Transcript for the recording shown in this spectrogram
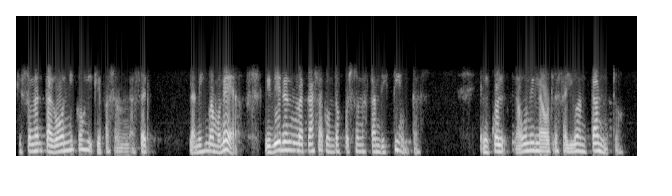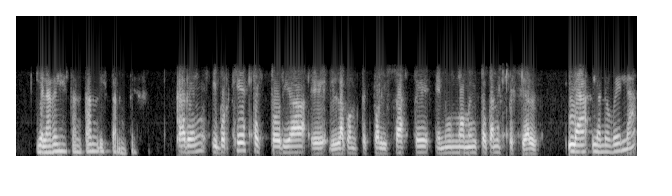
que son antagónicos y que pasan a ser la misma moneda. Vivir en una casa con dos personas tan distintas, en el cual la una y la otra se ayudan tanto y a la vez están tan distantes. Karen, ¿y por qué esta historia eh, la contextualizaste en un momento tan especial? La, la novela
